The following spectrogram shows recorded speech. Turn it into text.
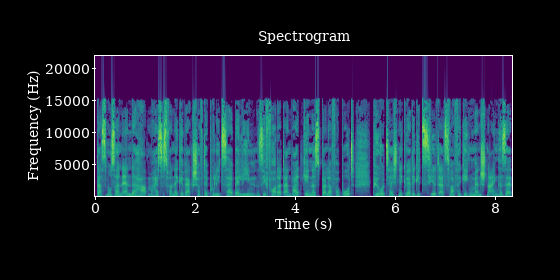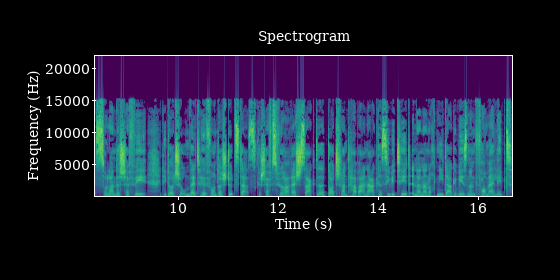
Das muss ein Ende haben, heißt es von der Gewerkschaft der Polizei Berlin. Sie fordert ein weitgehendes Böllerverbot. Pyrotechnik werde gezielt als Waffe gegen Menschen eingesetzt, so Landeschef W. Die Deutsche Umwelthilfe unterstützt das. Geschäftsführer Resch sagte, Deutschland habe eine Aggressivität in einer noch nie dagewesenen Form erlebt.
